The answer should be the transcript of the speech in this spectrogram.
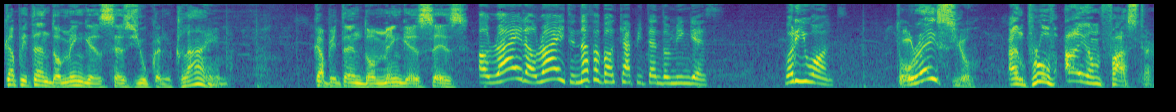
Capitan Dominguez says you can climb. Capitan Dominguez says All right, all right. Enough about Capitan Dominguez. What do you want? to race you and prove I am faster.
